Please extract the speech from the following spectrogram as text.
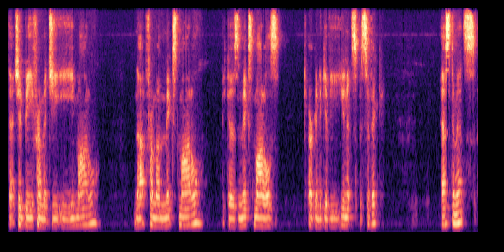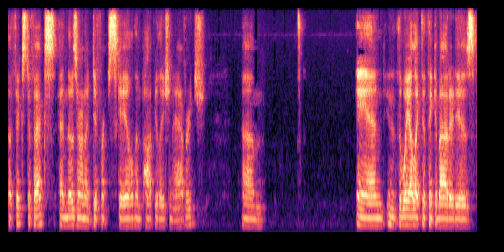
that should be from a GEE model, not from a mixed model, because mixed models are going to give you unit specific estimates of fixed effects, and those are on a different scale than population average. Um, and the way I like to think about it is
